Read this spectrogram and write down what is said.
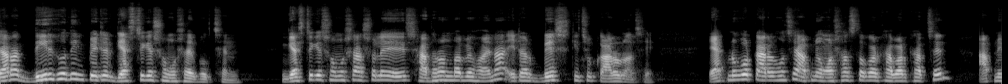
যারা দীর্ঘদিন পেটের গ্যাস্ট্রিকের সমস্যায় ভুগছেন, গ্যাস্ট্রিকের সমস্যা আসলে সাধারণভাবে হয় না। এটার বেশ কিছু কারণ আছে। এক নম্বর কারণ হচ্ছে আপনি অস্বাস্থ্যকর খাবার খাচ্ছেন, আপনি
